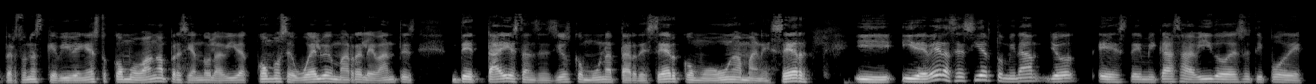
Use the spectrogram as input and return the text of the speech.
personas que viven esto, cómo van apreciando la vida, cómo se vuelven más relevantes detalles tan sencillos como un atardecer, como un amanecer. Y, y de veras es cierto, mira, yo este, en mi casa ha habido ese tipo de,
